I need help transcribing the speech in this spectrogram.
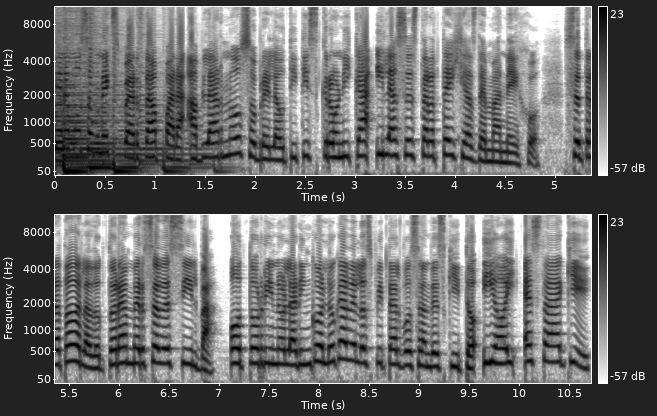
Tenemos a una experta para hablarnos sobre la otitis crónica y las estrategias de manejo. Se trata de la doctora Mercedes Silva, otorrinolaringóloga del Hospital Bozán de Esquito, y hoy está aquí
